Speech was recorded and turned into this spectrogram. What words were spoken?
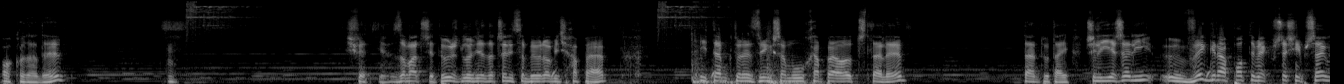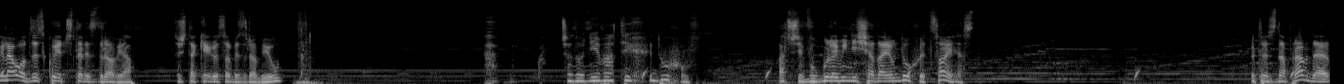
Pokonany. Hm. Świetnie. Zobaczcie, tu już ludzie zaczęli sobie robić HP. Item, który zwiększa mu HP o 4. Ten tutaj. Czyli jeżeli y, wygra po tym, jak wcześniej przegrał, odzyskuje 4 zdrowia. Coś takiego sobie zrobił. Kurczę, no nie ma tych duchów. Patrzcie, w ogóle mi nie siadają duchy. Co jest? To jest naprawdę...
